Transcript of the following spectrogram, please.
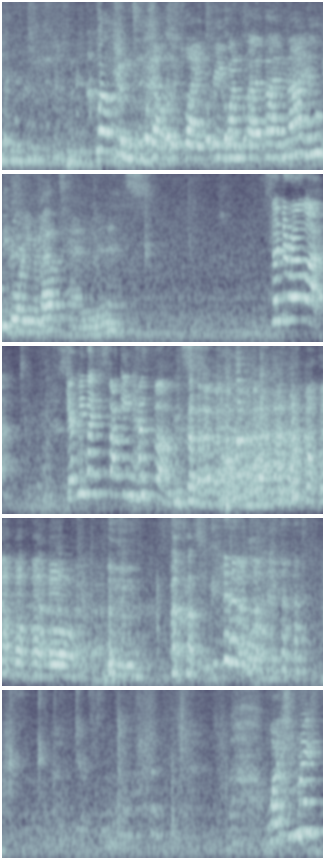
Welcome to Delta Flight 31559. It will be boarding in about 10 minutes. Cinderella! Get me my fucking headphones! what should my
